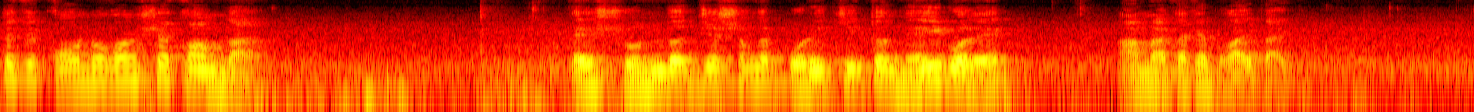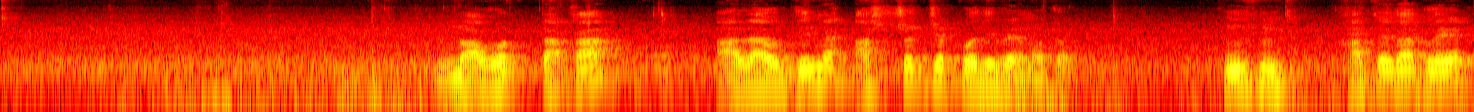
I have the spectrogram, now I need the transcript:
থেকে কোনো অংশে কম নয়। এই সৌন্দর্যের সঙ্গে পরিচিত নেই বলে আমরা তাকে ভয় পাই। নগদ টাকা আলাউদ্দিনের আশ্চর্য প্রদীপের মতো। হাতে থাকলে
